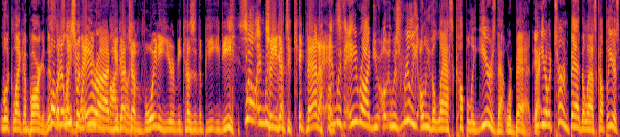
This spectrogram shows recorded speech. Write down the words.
look like a bargain. This well, but at like least with A Rod, you got to avoid a year because of the PEDs. Well, and with- so you got to kick that out. And with A Rod, you oh, it was really only the last couple of years that were bad. Right. You know, it turned bad the last couple of years.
